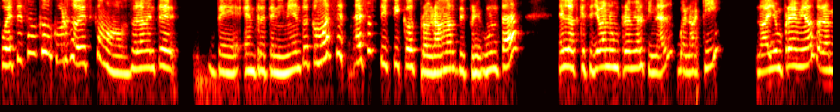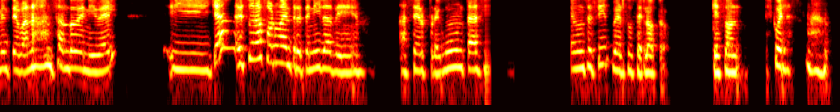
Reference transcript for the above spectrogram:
pues es un concurso, es como solamente de entretenimiento, como esos típicos programas de preguntas en los que se llevan un premio al final. Bueno, aquí no hay un premio, solamente van avanzando de nivel y ya, es una forma entretenida de hacer preguntas. Un CECIT versus el otro, que son escuelas.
